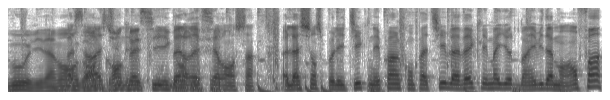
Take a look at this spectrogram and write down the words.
Malibu évidemment, Bah, ça grand, reste grand une, classique. une belle grand classique. référence. hein. La science politique n'est pas incompatible avec les maillots de bain, évidemment. Enfin,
